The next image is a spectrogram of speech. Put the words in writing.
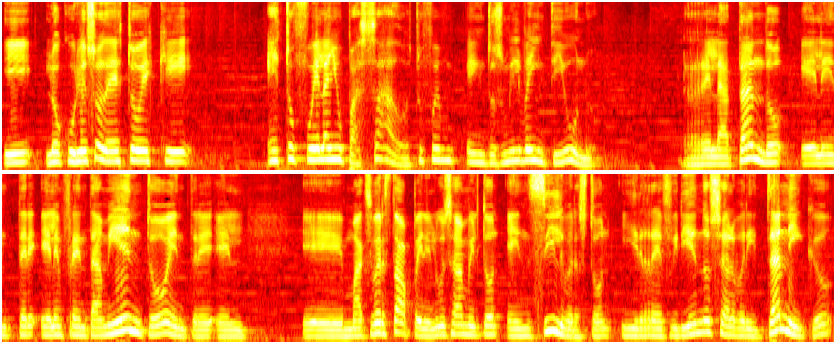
Y lo curioso de esto es que esto fue el año pasado, esto fue en 2021 relatando el, el enfrentamiento entre el eh, Max Verstappen y Lewis Hamilton en Silverstone y refiriéndose al británico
